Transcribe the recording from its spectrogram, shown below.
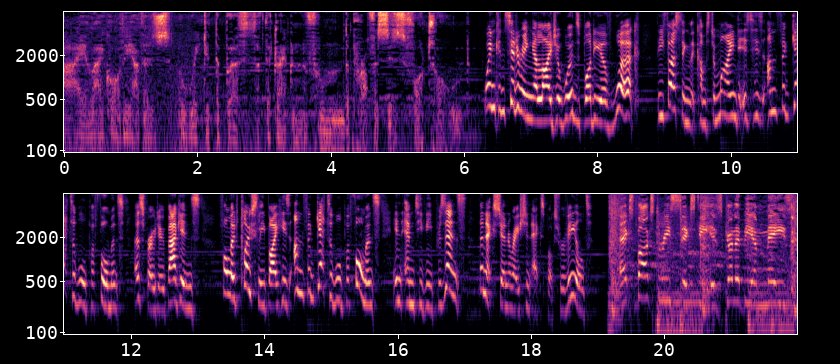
I, like all the others, awaited the birth of the dragon of whom the prophecies foretold. When considering Elijah Wood's body of work, the first thing that comes to mind is his unforgettable performance as Frodo Baggins, followed closely by his unforgettable performance in MTV Presents The Next Generation Xbox Revealed. Xbox 360 is gonna be amazing,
